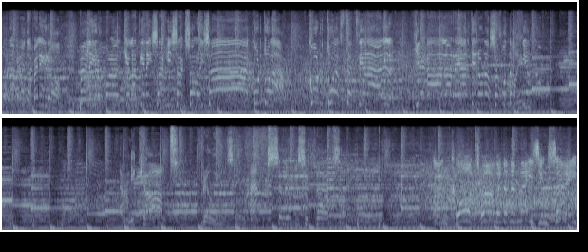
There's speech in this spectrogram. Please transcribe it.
buena pelota, peligro. Peligro por el que la tiene Isak. Isak solo. Isak. Courtois. Courtois excepcional. Llega a la Real. Tiene una segunda opción. And he can't. Brilliant save. Absolutely superb save. And Courtois with an amazing save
